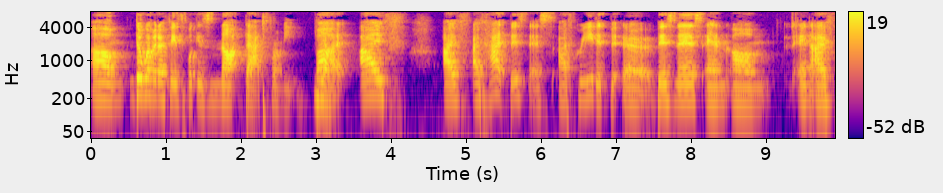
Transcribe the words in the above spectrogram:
Um, the Women of Facebook is not that for me, but Yeah. I've I've I've had business. I've created uh, business, and um, and I've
